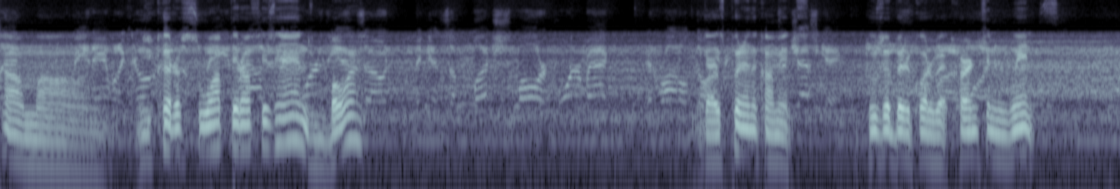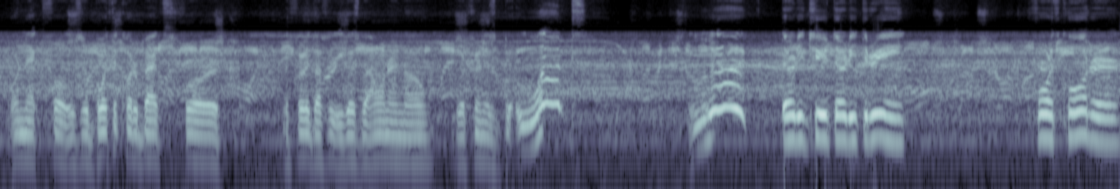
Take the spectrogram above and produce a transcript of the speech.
Come on. You could have swapped it off his hands, boy. end zone Against a much smaller cornerback and Ronald Guys, put in the comments who's a better quarterback, Carson Wentz or Nick Foles. They're both the quarterbacks for the Philadelphia Eagles, but I want to know which one is. What? Look, 32-33, fourth quarter,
